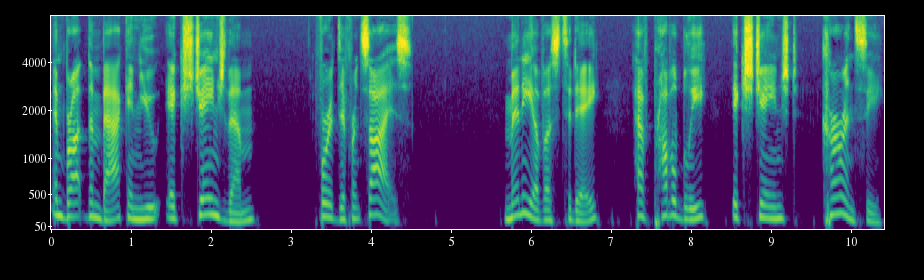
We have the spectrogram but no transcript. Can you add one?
and brought them back, and you exchange them for a different size. Many of us today have probably exchanged currency.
